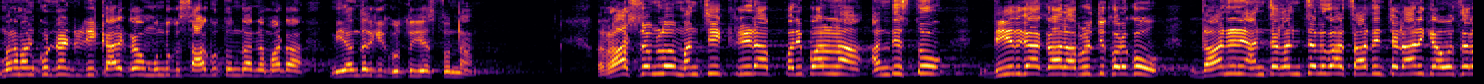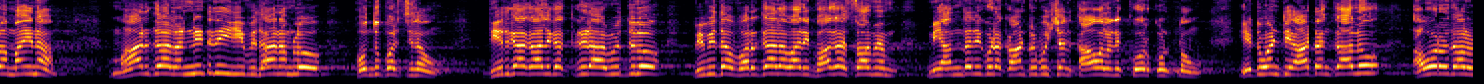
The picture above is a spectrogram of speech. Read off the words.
మనం అనుకుంటున్నటువంటి ఈ కార్యక్రమం ముందుకు సాగుతుందన్నమాట మీ అందరికీ గుర్తు చేస్తున్నాం. రాష్ట్రంలో మంచి క్రీడా పరిపాలన అందిస్తూ దీర్ఘకాల అభివృద్ధి కొరకు దానిని అంచెలంచెలుగా సాధించడానికి అవసరమైన మార్గాలన్నింటినీ ఈ విధానంలో పొందుపరిచినాం. దీర్ఘకాలిక క్రీడా అభివృద్ధిలో వివిధ వర్గాల వారి భాగస్వామ్యం మీ అందరి కూడా కాంట్రిబ్యూషన్ కావాలని కోరుకుంటున్నాం. ఎటువంటి ఆటంకాలు అవరోధాలు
